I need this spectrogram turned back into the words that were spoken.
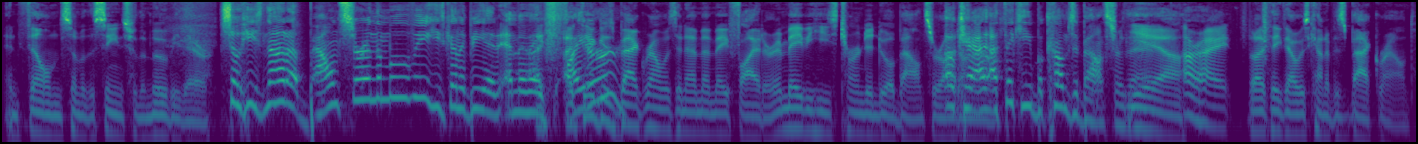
and filmed some of the scenes for the movie there. So he's not a bouncer in the movie. He's going to be an MMA I, I think his background was an MMA fighter, and maybe he's turned into a bouncer. I okay. I, I think he becomes a bouncer then. Yeah. All right. but I think that was kind of his background.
